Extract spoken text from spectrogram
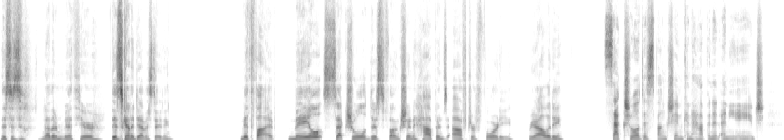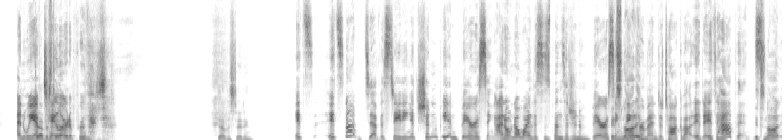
this is another myth here. This is kind of devastating. Myth five male sexual dysfunction happens after 40. Reality? Sexual dysfunction can happen at any age, and we have Taylor to prove it. Devastating. It's it's not devastating. It shouldn't be embarrassing. I don't know why this has been such an embarrassing It's thing for em- men to talk about. It it happens. It's not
